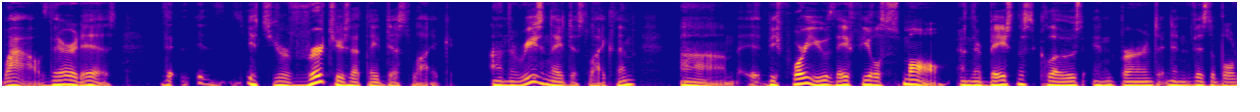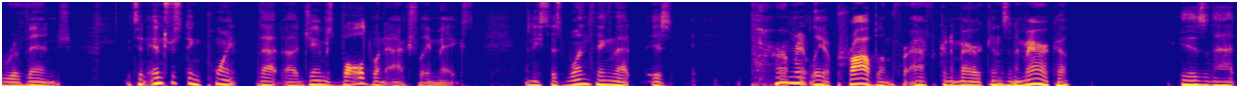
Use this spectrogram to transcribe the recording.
Wow, there it is. It's your virtues that they dislike. And the reason they dislike them um, before you, they feel small, and their baseness glows and burns an invisible revenge. It's an interesting point that uh, James Baldwin actually makes. And he says one thing that is permanently a problem for African Americans in America is that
